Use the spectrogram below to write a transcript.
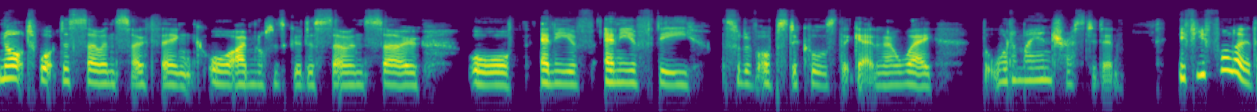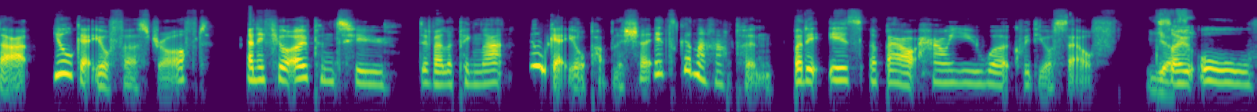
Not what does so and so think, or I'm not as good as so and so, or any of any of the sort of obstacles that get in our way. But what am I interested in? If you follow that, you'll get your first draft. And if you're open to developing that, you'll get your publisher. It's going to happen. But it is about how you work with yourself. Yes. So, all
